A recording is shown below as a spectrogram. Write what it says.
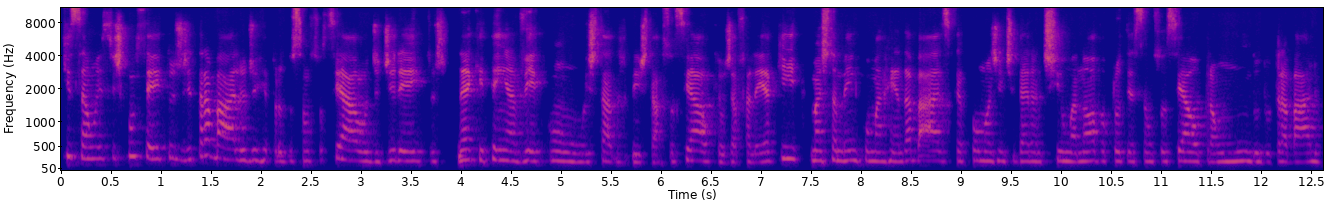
que são esses conceitos de trabalho, de reprodução social, de direitos, né, que tem a ver com o estado de bem-estar social, que eu já falei aqui, mas também com uma renda básica, como a gente garantir uma nova proteção social para um mundo do trabalho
